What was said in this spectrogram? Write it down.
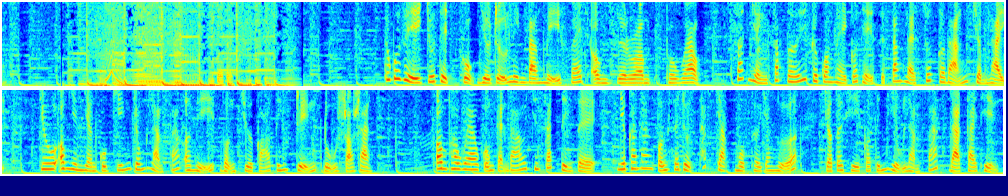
Thưa quý vị, Chủ tịch Cục Dự trữ Liên bang Mỹ Fed ông Jerome Powell xác nhận sắp tới cơ quan này có thể sẽ tăng lãi suất cơ bản chậm lại, dù ông nhìn nhận cuộc chiến chống lạm phát ở Mỹ vẫn chưa có tiến triển đủ rõ ràng. Ông Powell cũng cảnh báo chính sách tiền tệ nhiều khả năng vẫn sẽ được thắt chặt một thời gian nữa cho tới khi có tín hiệu lạm phát đã cải thiện.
